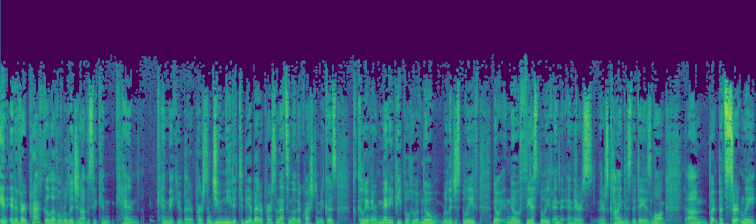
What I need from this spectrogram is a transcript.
in, at a very practical level, religion obviously can, can can make you a better person. Do you need it to be a better person? That's another question because clearly there are many people who have no religious belief, no no theist belief, and and there's there's kind as the day is long. Um, but but certainly,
